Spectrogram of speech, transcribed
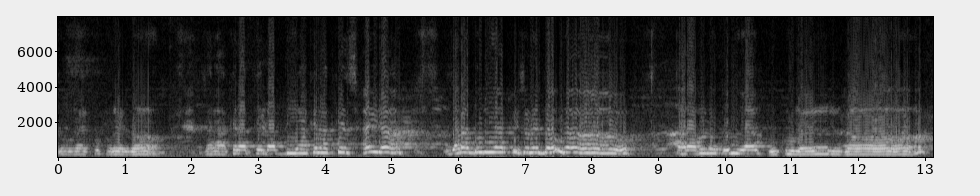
দৌড়ায় কুকুরের দল। যারা আখেরাতকে বাদ দিয়ে আখেরাতকে ছাইরা যারা দুনিয়ার পিছনে দৌড়াও তারা হলো দুনিয়ার কুকুরের দল।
